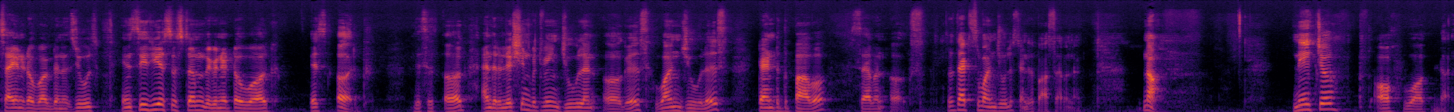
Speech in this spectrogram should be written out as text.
SI unit of work done is joules. In CGS system, the unit of work is erg. This is erg and the relation between joule and erg is 1 joule is 10 to the power 7 ergs. So that's 1 joule is 10 to the power 7 erg. Now, nature of work done.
